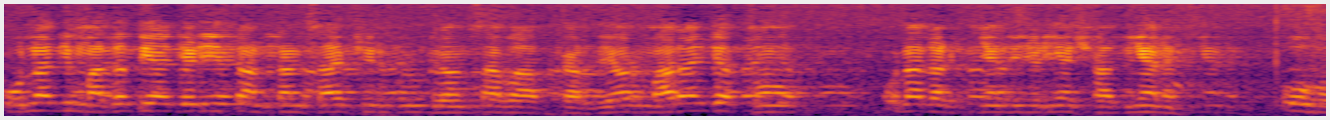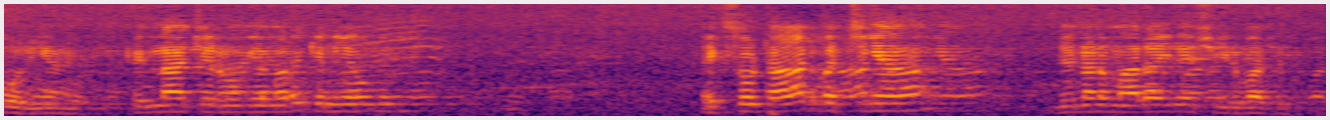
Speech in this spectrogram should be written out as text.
ਉਹਨਾਂ ਦੀ ਮਦਦ ਆ ਜਿਹੜੀ ਧੰਨ ਧੰਨ ਸਾਹਿਬ ਸ੍ਰੀ ਗੁਰੂ ਗ੍ਰੰਥ ਸਾਹਿਬ ਆਪ ਕਰਦੇ ਆ। ਔਰ ਮਹਾਰਾਜ ਦੇ ਹੱਥੋਂ ਉਹਨਾਂ ਲੜਕੀਆਂ ਦੀ ਜਿਹੜੀਆਂ ਸ਼ਾਦੀਆਂ ਨੇ, ਉਹ ਹੋ ਰਹੀਆਂ ਨੇ। ਕਿੰਨਾ ਚਿਰ ਹੋ ਗਿਆ ਮਹਾਰਾਜ, ਕਿੰਨੀਆਂ ਹੋ ਗਈਆਂ? 168 ਬੱਚੀਆਂ ਜਿਨ੍ਹਾਂ ਨੂੰ ਮਹਾਰਾਜ ਨੇ ਆਸ਼ੀਰਵਾਦ ਦਿੱਤਾ।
